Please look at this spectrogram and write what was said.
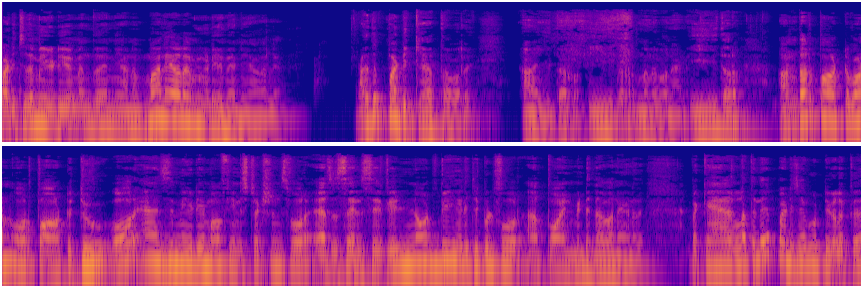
പഠിച്ചത് മീഡിയം എന്ത് തന്നെയാണ്? മലയാളം മീഡിയം തന്നെയാണ് തന്നെയാണല്ലേ? അത് പഠിക്കാത്തവർ ആ ഈതർ ഈതർ എന്നാണ് പറയുന്നത് either under part one or part two or as a medium of instructions for S S L C will not be eligible for appointment എന്നാണ് പറയുന്നത് അപ്പൊ കേരളത്തിലെ പഠിച്ച കുട്ടികൾക്ക്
